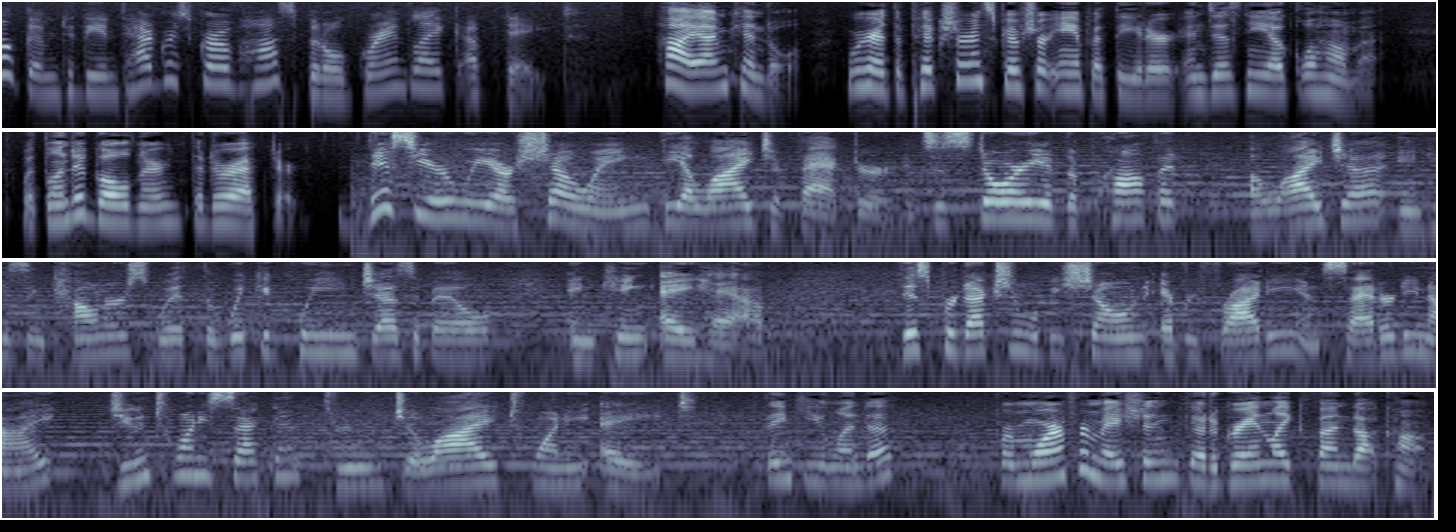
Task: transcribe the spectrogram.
Welcome to the Integris Grove Hospital Grand Lake Update. Hi, I'm Kendall. We're here at the Picture in Scripture Amphitheater in Disney, Oklahoma, with Linda Goldner, the director. This year we are showing The Elijah Factor. It's a story of the prophet Elijah and his encounters with the wicked queen Jezebel and King Ahab. This production will be shown every Friday and Saturday night, June 22nd through July 28. Thank you, Linda. For more information, go to grandlakefun.com.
